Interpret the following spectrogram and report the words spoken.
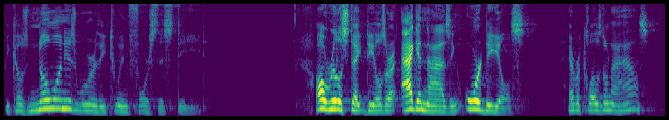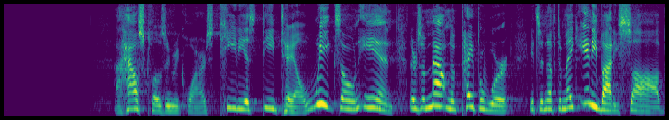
because no one is worthy to enforce this deed. All real estate deals are agonizing ordeals. Ever closed on a house? A house closing requires tedious detail, weeks on end. There's a mountain of paperwork. It's enough to make anybody sob.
